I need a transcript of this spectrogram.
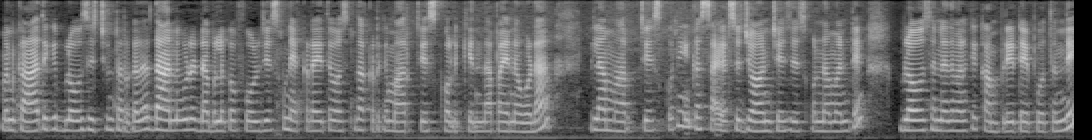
మనకి ఆదికి బ్లౌజ్ ఇచ్చుంటారు కదా దాన్ని కూడా డబుల్గా ఫోల్డ్ చేసుకుని ఎక్కడైతే వస్తుందో అక్కడికి మార్క్ చేసుకోవాలి కింద పైన కూడా ఇలా మార్క్ చేసుకొని ఇంకా సైడ్స్ జాయిన్ చేసేసుకున్నామంటే బ్లౌజ్ అనేది మనకి కంప్లీట్ అయిపోతుంది.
